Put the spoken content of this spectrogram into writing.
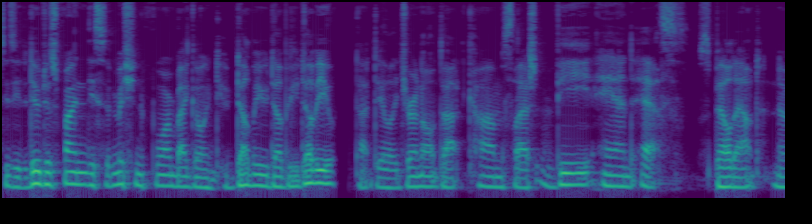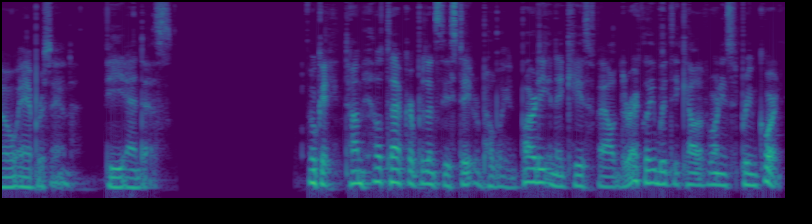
It's easy to do. Just find the submission form by going to www.dailyjournal.com slash V and S. Spelled out, no ampersand. V and S. Okay, Tom Hiltachk represents the state Republican Party in a case filed directly with the California Supreme Court.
